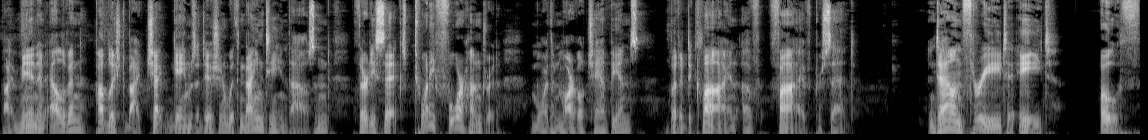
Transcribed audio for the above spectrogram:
by Min and Elwen, published by Czech Games Edition with 19,036, 2,400 more than Marvel Champions, but a decline of 5%. Down 3 to 8, Oath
